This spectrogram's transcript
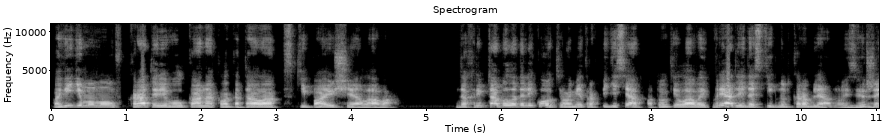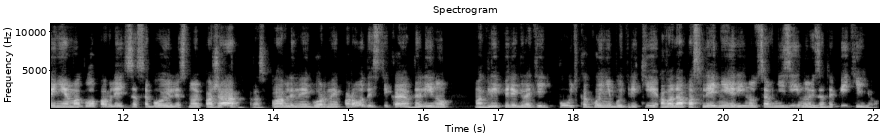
По-видимому, в кратере вулкана клокотала вскипающая лава. До хребта было далеко, километров 50, потоки лавы вряд ли достигнут корабля, но извержение могло повлечь за собой лесной пожар, расплавленные горные породы, стекая в долину, могли переградить путь какой-нибудь реке, а вода последняя ринуться в низину и затопить ее.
